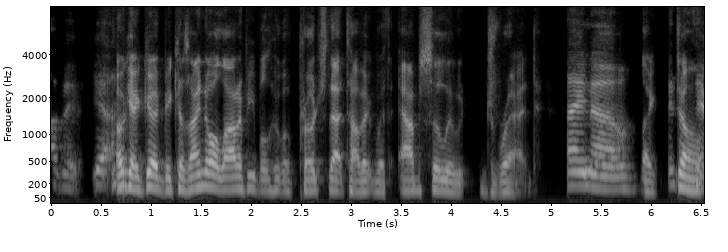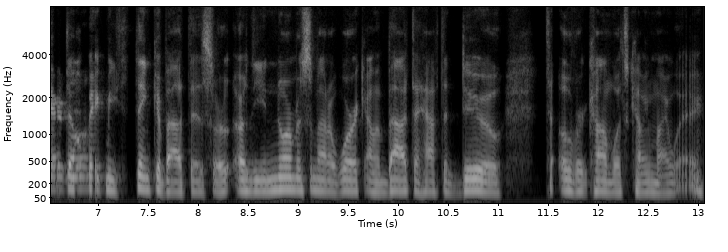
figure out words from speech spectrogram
topic. Yeah. Okay, good. Because I know a lot of people who approach that topic with absolute dread. I know. Like, it's don't terrible. don't make me think about this or or the enormous amount of work I'm about to have to do to overcome what's coming my way.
